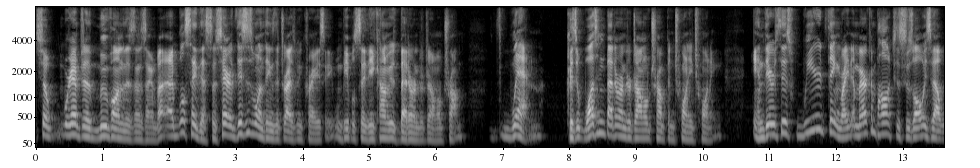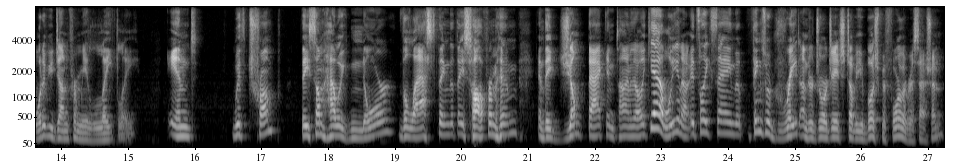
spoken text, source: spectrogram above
So we're gonna have to move on to this in a second, but I will say this. So Sarah, this is one of the things that drives me crazy when people say the economy was better under Donald Trump. When? Because it wasn't better under Donald Trump in 2020. And there's this weird thing, right? American politics is always about what have you done for me lately? And with Trump, they somehow ignore the last thing that they saw from him and they jump back in time. They're like, yeah, well, you know, it's like saying that things were great under George H.W. Bush before the recession.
